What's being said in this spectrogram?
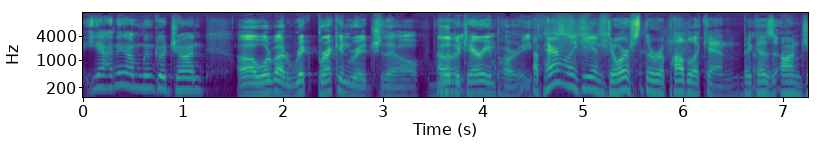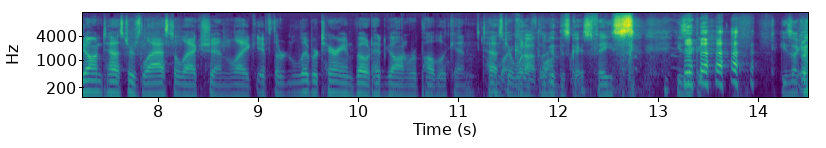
yeah, I think I'm gonna go John. Uh, what about Rick Breckenridge though? Oh, Libertarian Party. Apparently, he endorsed the Republican because on Jon Tester's last election, like if the Libertarian vote had gone Republican, Tester oh would God, have look at this guy's face. He's like a, he's like a,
